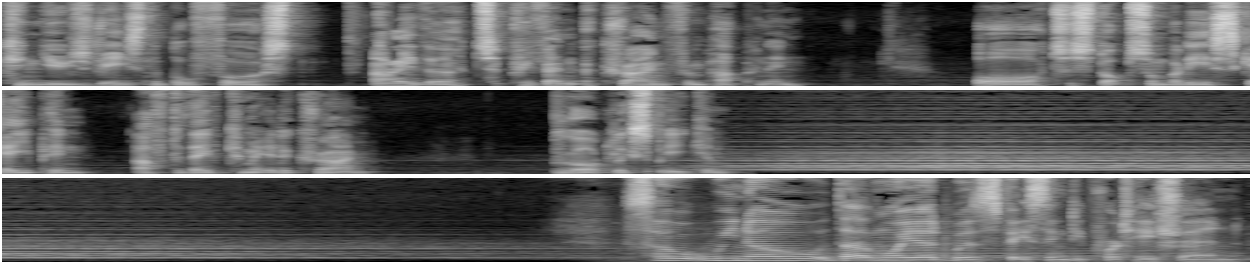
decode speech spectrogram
can use reasonable force either to prevent a crime from happening or to stop somebody escaping after they've committed a crime, broadly speaking. So we know that Moyed was facing deportation.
